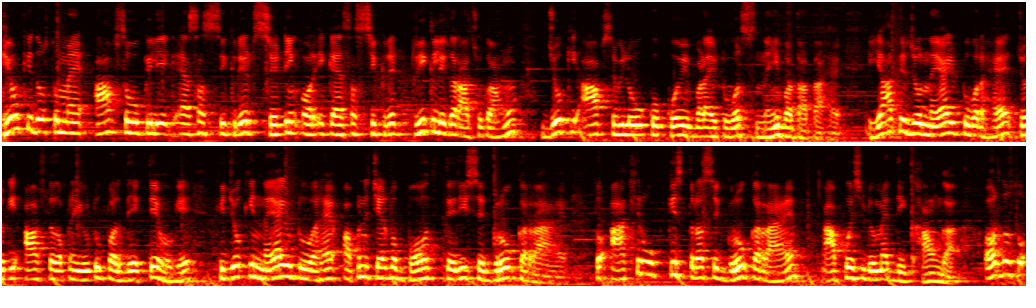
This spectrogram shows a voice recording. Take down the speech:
क्योंकि दोस्तों, मैं आप सबों के लिए एक ऐसा सीक्रेट सेटिंग और एक ऐसा सीक्रेट ट्रिक लेकर आ चुका हूँ, जो कि आप सभी लोगों को कोई भी बड़ा यूट्यूबर्स नहीं बताता है। या फिर जो नया यूट्यूबर है, जो कि आप लोग अपने यूट्यूब पर देखते होंगे कि जो कि नया यूट्यूबर है, अपने चैनल पर बहुत तेज़ी से ग्रो कर रहा है। तो आखिर वो किस तरह से ग्रो कर रहा है, आपको इस वीडियो में दिखाऊँगा। और दोस्तों,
